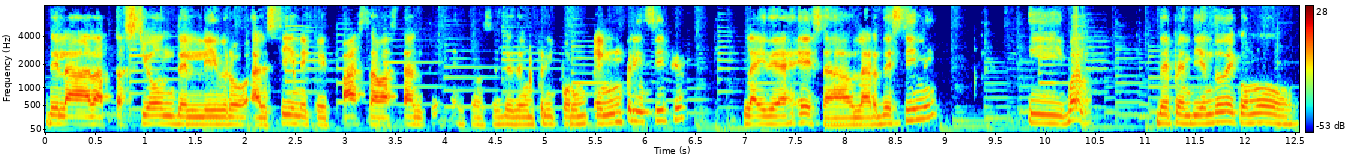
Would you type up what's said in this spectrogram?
de la adaptación del libro al cine, que pasa bastante. Entonces, desde un, por en un principio, la idea es esa, hablar de cine y bueno, dependiendo de cómo,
